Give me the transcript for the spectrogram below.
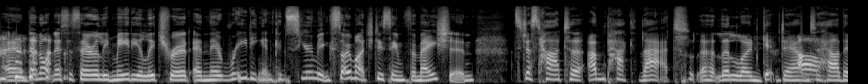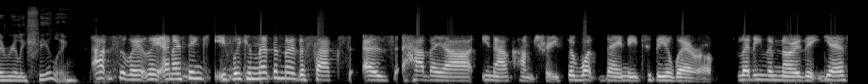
and they're not necessarily media literate and they're reading and consuming so much disinformation. It's just hard to unpack that, uh, let alone get down to how they're really feeling. Absolutely. And I think if we can let them know the facts as how they are in our country, so what they need to be aware of, letting them know that yes,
